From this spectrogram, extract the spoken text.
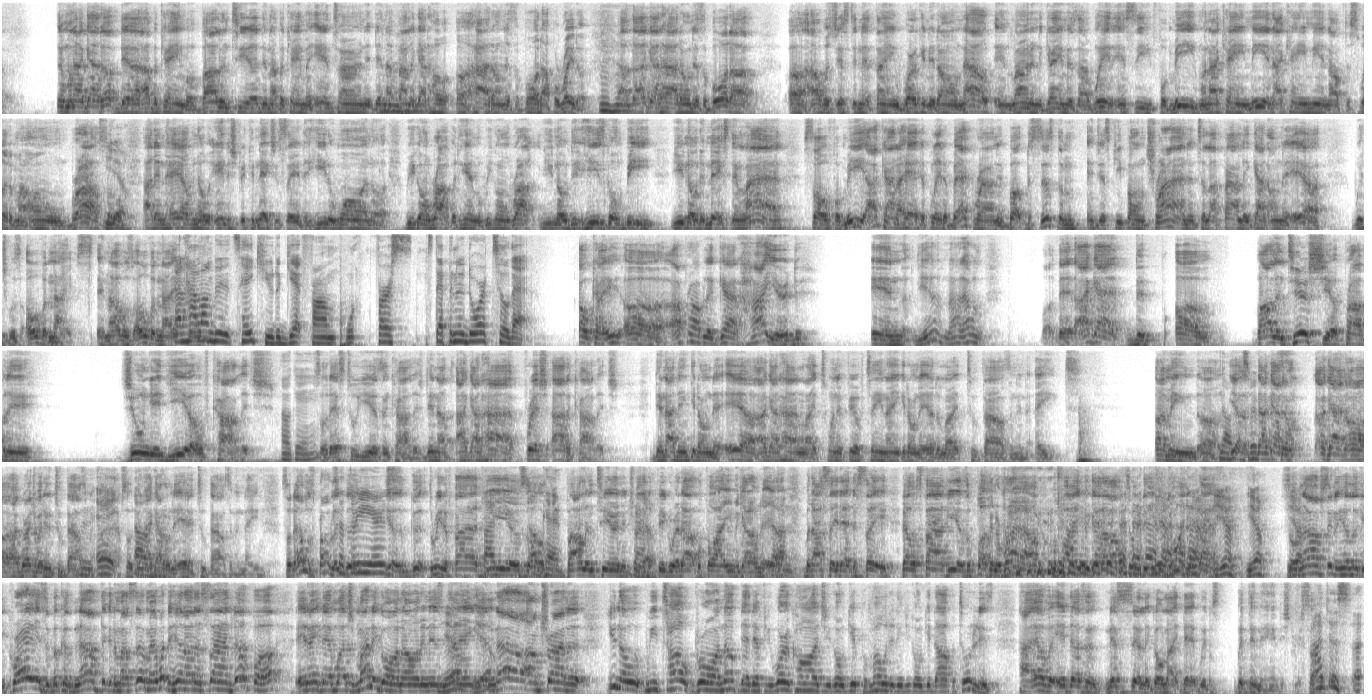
And when I got up there, I became a volunteer. Then I became an intern, and then I finally got ho- uh, hired on as a board operator. After I got hired on as a board op, uh, I was just in that thing working it on out and learning the game as I went. And see, for me, when I came in, I came in off the sweat of my own brow. So Yeah. I didn't have no industry connection saying that he the one or we gonna rock with him and we gonna rock, you know, he's gonna be, you know, the next in line. So for me, I kind of had to play the background and buck the system and just keep on trying until I finally got on the air, which was overnights. And I was overnight. And how long did it take you to get from first step in the door till that? Okay, uh, I probably got hired and yeah, no, that was well, that I got the uh, volunteership probably junior year of college. Okay. So that's two years in college. Then I, I got hired fresh out of college. Then I didn't get on the air. I got hired in like 2015. I didn't get on the air till like 2008. I mean, uh, No, yeah, I got on. I got. Uh, I graduated in 2005. 2008. So then I got on the air in 2008. So that was probably So a good, three years? Yeah, good three to five, Five years, years, of okay. volunteering and trying Yeah. to figure it out before I even got on the air. on. But I say that to say that was five years of fucking around before I even got an opportunity to do anything. Yeah, yeah. So yeah. now I'm sitting here looking crazy because now I'm thinking to myself, man, what the hell I done signed up for? It ain't that much money going on in this Yeah, thing. yeah. And now I'm trying to, you know, we taught growing up that if you work hard, you're gonna get promoted and you're gonna get the opportunities. However, it doesn't necessarily go like that with, within the industry. So I just uh,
